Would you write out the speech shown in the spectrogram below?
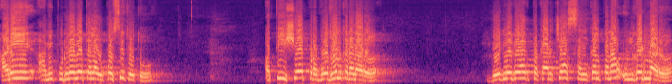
आणि आम्ही पूर्ण वेळ त्याला उपस्थित होतो. अतिशय प्रबोधन करणारं वेगवेगळ्या प्रकारच्या संकल्पना उलगडणारं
